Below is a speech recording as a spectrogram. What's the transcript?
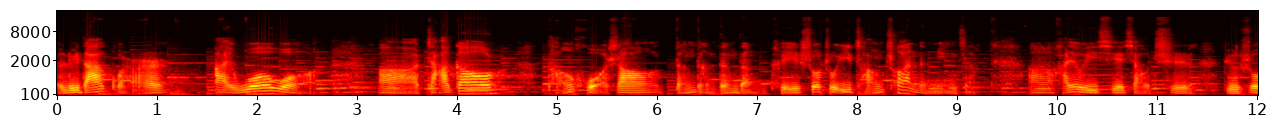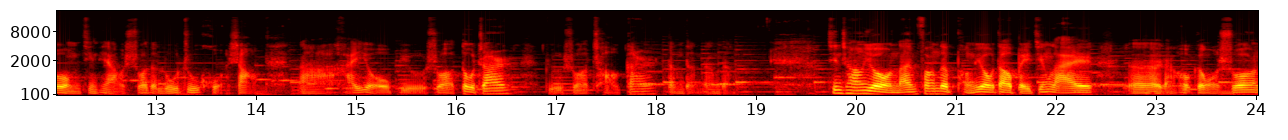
驴打滚儿、艾窝窝啊，炸糕。糖火烧等等等等，可以说出一长串的名字，啊，还有一些小吃，比如说我们今天要说的卤煮火烧，啊，还有比如说豆汁儿，比如说炒肝儿等等等等。经常有南方的朋友到北京来，呃，然后跟我说。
